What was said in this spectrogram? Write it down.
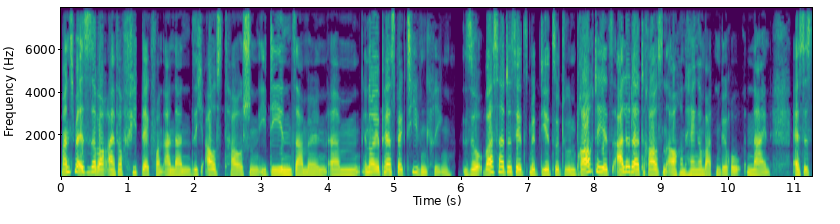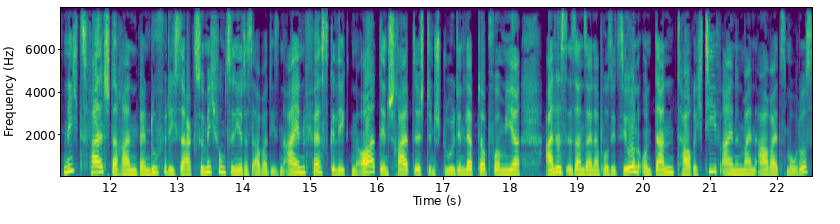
Manchmal ist es aber auch einfach Feedback von anderen, sich austauschen, Ideen sammeln, ähm, neue Perspektiven kriegen. So, was hat das jetzt mit dir zu tun? Braucht ihr jetzt alle da draußen auch ein Hängemattenbüro? Nein. Es ist nichts falsch daran, wenn du für dich sagst, für mich funktioniert es aber, diesen einen festgelegten Ort, den Schreibtisch, den Stuhl, den Laptop vor mir, alles ist an seiner Position und dann tauche ich tief ein in meinen Arbeitsmodus.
